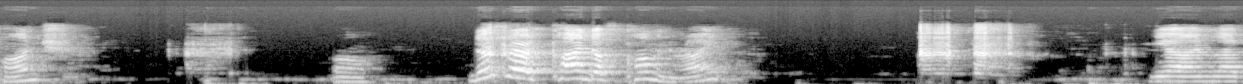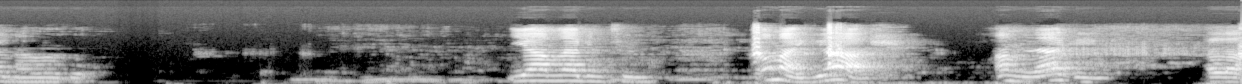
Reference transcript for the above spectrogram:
punch? Oh. Those are kind of common, right? Yeah, I'm lagging a little bit. Yeah, I'm lagging too. Oh my gosh. I'm lagging a lot.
